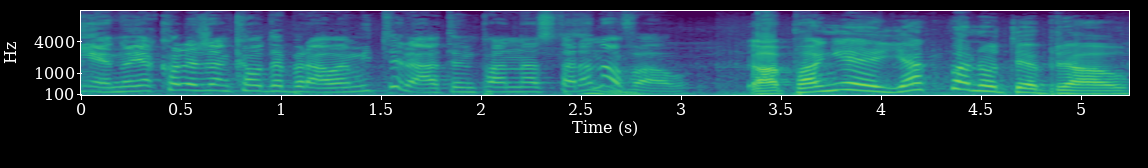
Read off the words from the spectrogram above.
Nie, no ja koleżankę odebrałem i tyle, a ten pan nas taranował. A panie, jak pan odebrał?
